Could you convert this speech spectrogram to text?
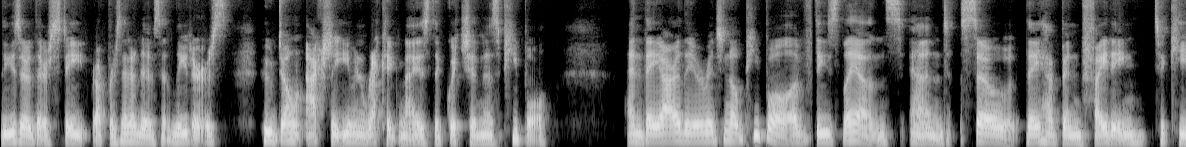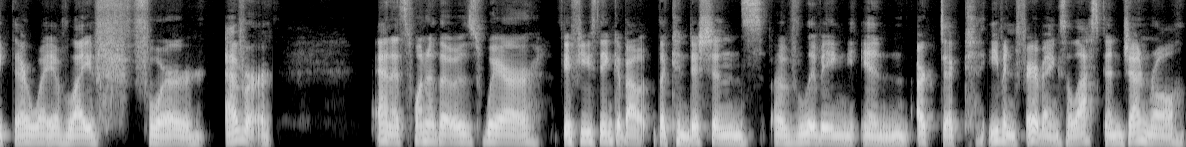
these are their state representatives and leaders who don't actually even recognize the Gwich'in as people. And they are the original people of these lands. And so they have been fighting to keep their way of life forever. And it's one of those where if you think about the conditions of living in Arctic, even Fairbanks, Alaska in general,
